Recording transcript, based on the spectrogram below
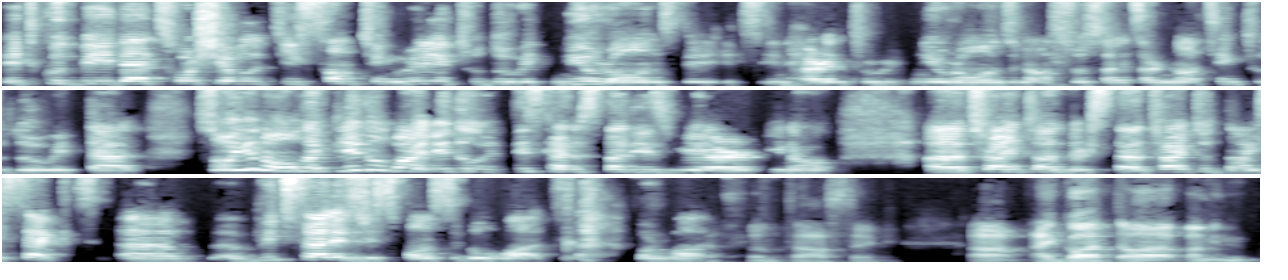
it could be that sociability is something really to do with neurons. It's inherent to neurons and astrocytes are nothing to do with that. So you know like little by little with this kind of studies we are you know uh, trying to understand trying to dissect uh, which cell is responsible what for what. That's fantastic. Uh, I got, uh, I mean,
